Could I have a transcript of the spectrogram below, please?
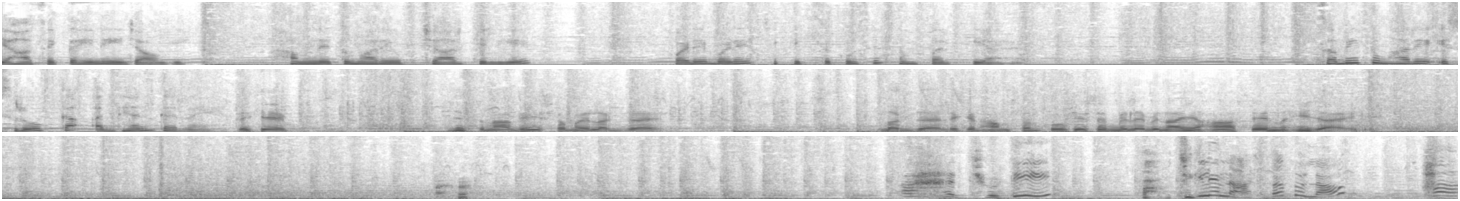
यहाँ से कहीं नहीं जाओगी। हमने तुम्हारे उपचार के लिए बड़े बड़े चिकित्सकों से संपर्क किया है। सभी तुम्हारे इस रोग का अध्ययन कर रहे हैं। देखिए, जितना भी समय लग जाए लग जाए लेकिन हम संतोषी से मिले बिना यहाँ से नहीं जाएँगे। छोटी बाबूजी के लिए नाश्ता तो लाओ। हाँ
